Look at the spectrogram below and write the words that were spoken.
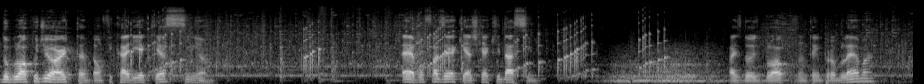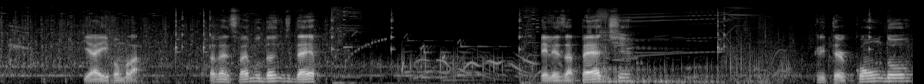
do bloco de horta. Então ficaria aqui assim, ó. É, vou fazer aqui, acho que aqui dá sim. Faz dois blocos, não tem problema. E aí, vamos lá. Tá vendo? Você vai mudando de ideia. Beleza, pet. Critter Condo.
